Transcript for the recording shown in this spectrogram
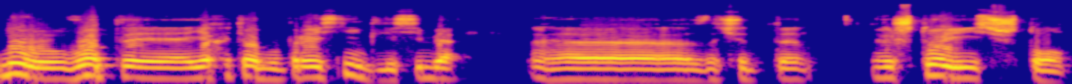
Ну, вот э, я хотел бы прояснить для себя, э, значит, э, что есть что.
